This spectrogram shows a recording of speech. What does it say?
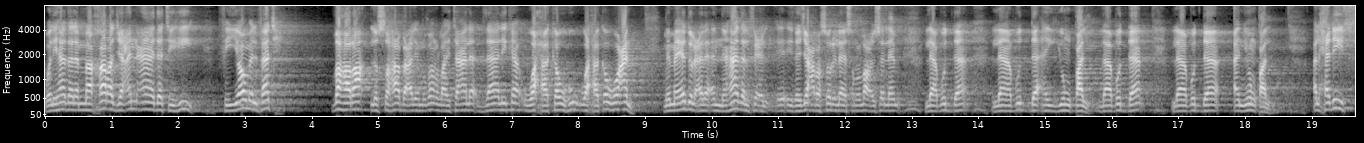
ولهذا لما خرج عن عادته في يوم الفتح ظهر للصحابة عليهم رضوان الله تعالى ذلك وحكوه وحكوه عنه. مما يدل على أن هذا الفعل إذا جاء رسول الله صلى الله عليه وسلم لا بد لا بد أن ينقل لا بد لا بد أن ينقل. الحديث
